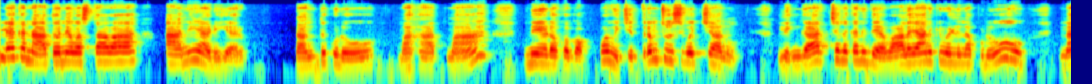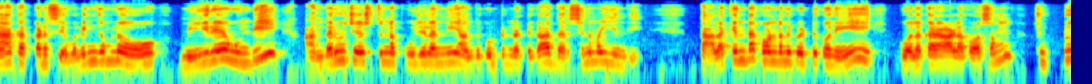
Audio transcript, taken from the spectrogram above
లేక నాతోనే వస్తావా? అని అడిగారు. తంతుకుడు మహాత్మా నేడొక గొప్ప విచిత్రం చూసి వచ్చాను. లింగార్చనకని దేవాలయానికి వెళ్ళినప్పుడు నాకక్కడ శివలింగంలో మీరే ఉండి అందరూ చేస్తున్న పూజలన్నీ అందుకుంటున్నట్టుగా దర్శనమయ్యింది. తల కింద కొండను పెట్టుకొని గులకరాళ్ళ కోసం చుట్టూ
